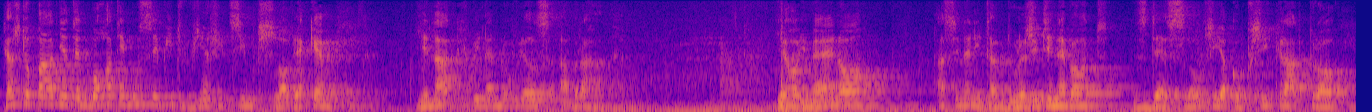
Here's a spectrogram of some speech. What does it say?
Každopádně ten bohatý musí být věřícím člověkem, jinak by nemluvil s Abrahamem. Jeho jméno asi není tak důležitý, neboť zde slouží jako příklad pro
